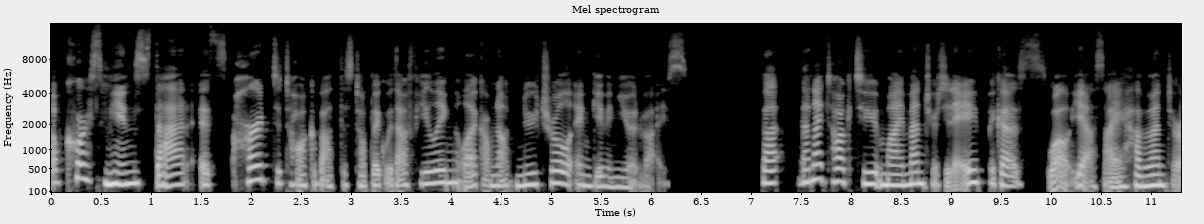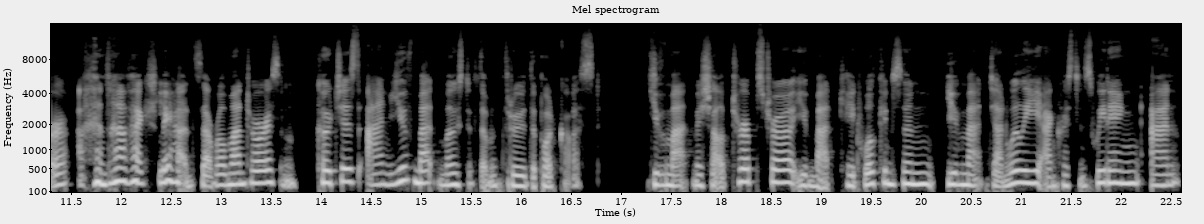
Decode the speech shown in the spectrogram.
of course means that it's hard to talk about this topic without feeling like I'm not neutral in giving you advice. But then I talked to my mentor today because, well, yes, I have a mentor and I've actually had several mentors and coaches, and you've met most of them through the podcast. You've met Michelle Terpstra, you've met Kate Wilkinson, you've met Jan Willie and Kristen Sweeting. And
